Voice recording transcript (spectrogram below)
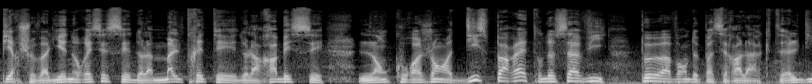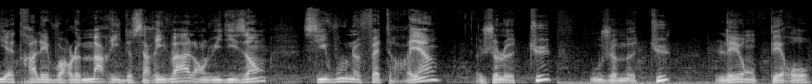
Pierre Chevalier n'aurait cessé de la maltraiter, de la rabaisser, l'encourageant à disparaître de sa vie. Peu avant de passer à l'acte, elle dit être allée voir le mari de sa rivale en lui disant ⁇ Si vous ne faites rien, je le tue ou je me tue, Léon Perrault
